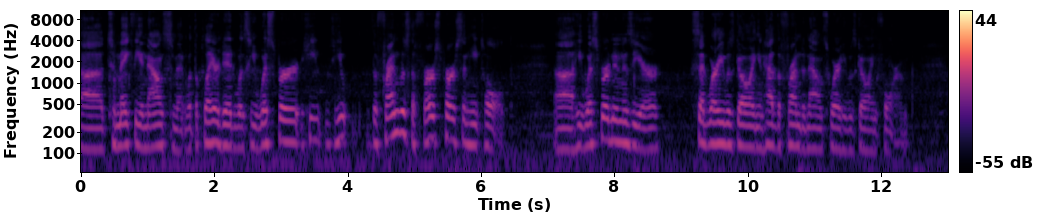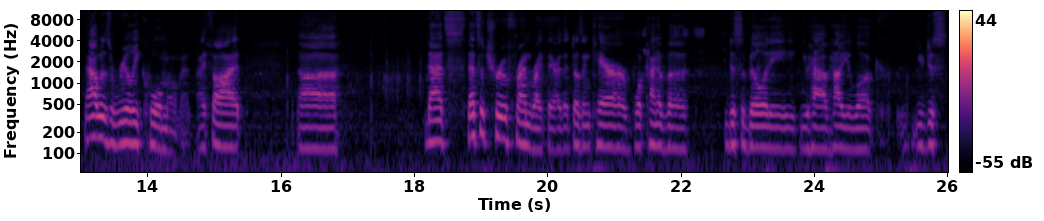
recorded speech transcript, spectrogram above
uh, to make the announcement. What the player did was he whispered. He he. The friend was the first person he told. Uh, he whispered in his ear, said where he was going, and had the friend announce where he was going for him. That was a really cool moment. I thought. Uh, that's that's a true friend right there that doesn't care what kind of a disability you have, how you look. You just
